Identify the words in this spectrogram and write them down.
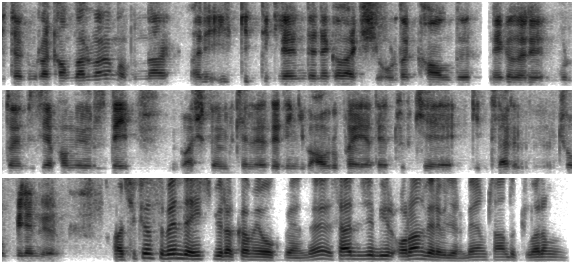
bir takım rakamlar var ama bunlar hani ilk gittiklerinde ne kadar kişi orada kaldı, ne kadarı burada biz yapamıyoruz deyip başka ülkelere dediğin gibi Avrupa'ya ya da Türkiye'ye gittiler çok bilemiyorum. Açıkçası ben de hiçbir rakam yok bende. Sadece bir oran verebilirim. Benim tanıdıklarım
